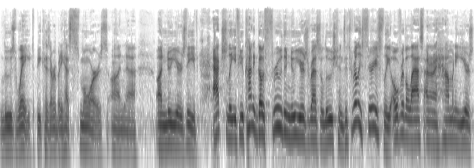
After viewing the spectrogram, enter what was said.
lose weight because everybody has s'mores on. Uh, on New Year's Eve. Actually, if you kind of go through the New Year's resolutions, it's really seriously over the last, I don't know how many years,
